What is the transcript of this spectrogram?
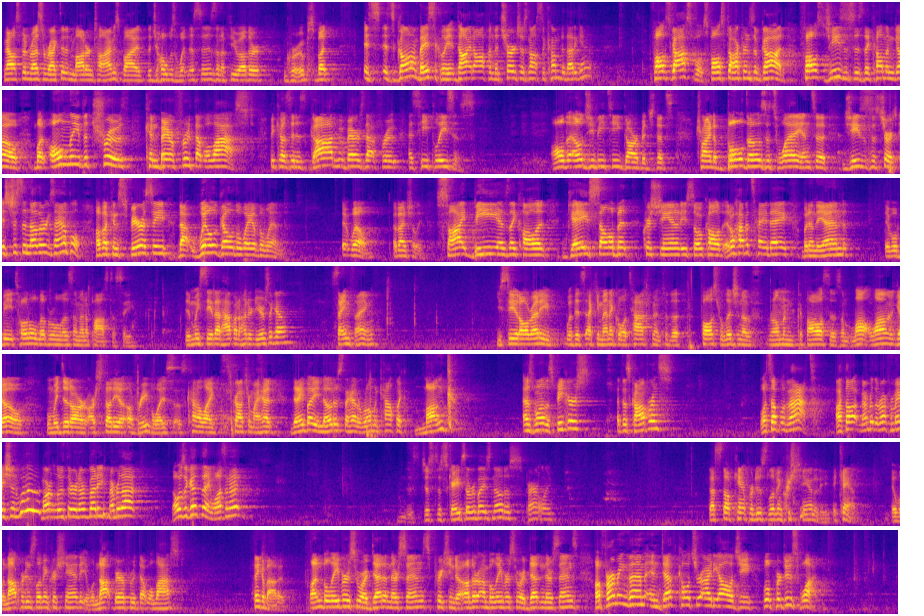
Now it's been resurrected in modern times by the Jehovah's Witnesses and a few other groups, but it's, it's gone basically. It died off, and the church has not succumbed to that again. False gospels, false doctrines of God, false Jesuses, they come and go, but only the truth can bear fruit that will last because it is God who bears that fruit as He pleases. All the LGBT garbage that's trying to bulldoze its way into Jesus' church. It's just another example of a conspiracy that will go the way of the wind. It will, eventually. Side B, as they call it, gay celibate Christianity, so called, it'll have its heyday, but in the end, it will be total liberalism and apostasy. Didn't we see that happen 100 years ago? Same thing. You see it already with its ecumenical attachment to the false religion of Roman Catholicism. Long, long ago, when we did our, our study of Revoice, I was kind of like scratching my head. Did anybody notice they had a Roman Catholic monk as one of the speakers at this conference? What's up with that? I thought, remember the Reformation? Woo! Martin Luther and everybody? Remember that? That was a good thing, wasn't it? This just escapes everybody's notice, apparently. That stuff can't produce living Christianity. It can't. It will not produce living Christianity. It will not bear fruit that will last. Think about it. Unbelievers who are dead in their sins, preaching to other unbelievers who are dead in their sins, affirming them in death culture ideology will produce what?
